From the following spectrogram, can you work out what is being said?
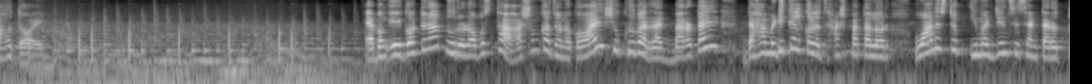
আহত হয়। এবং এই ঘটনাত নুরের অবস্থা আশঙ্কাজনক হওয়ায় শুক্রবার রাত বারোটায় ডাহা মেডিকেল কলেজ হাসপাতালের ওয়ান স্টপ ইমার্জেন্সি সেন্টারত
